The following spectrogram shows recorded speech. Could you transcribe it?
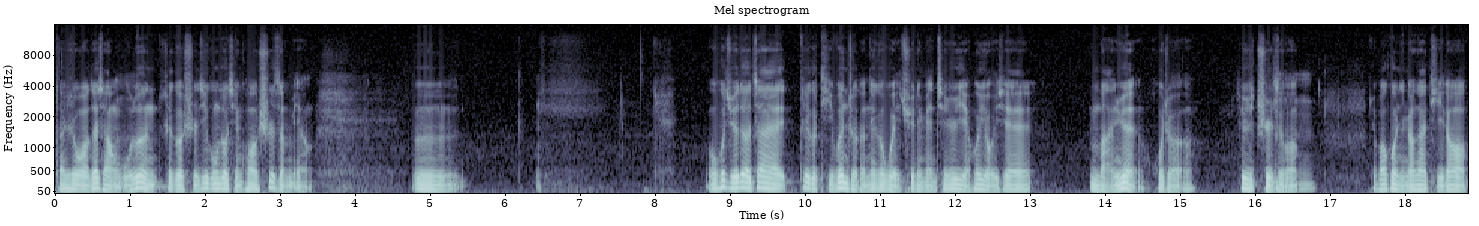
但是我在想，无论这个实际工作情况是怎么样，嗯，我会觉得在这个提问者的那个委屈里面，其实也会有一些埋怨或者就是指责，就包括您刚才提到。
